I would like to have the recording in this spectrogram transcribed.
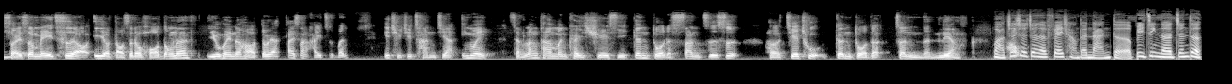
所以说每一次哦，一有导师的活动呢，优惠呢哈都要带上孩子们一起去参加，因为想让他们可以学习更多的善知识。和接触更多的正能量，哇，这是真的非常的难得。毕竟呢，真的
